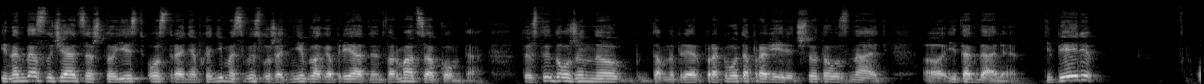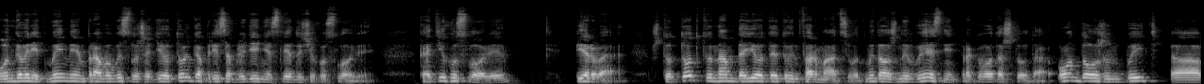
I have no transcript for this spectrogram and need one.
иногда случается, что есть острая необходимость выслушать неблагоприятную информацию о ком-то. То есть ты должен, э, там, например, про кого-то проверить, что-то узнать и так далее. Теперь он говорит, мы имеем право выслушать ее только при соблюдении следующих условий. Каких условий? Первое, что тот, кто нам дает эту информацию, вот мы должны выяснить про кого-то что-то, он должен быть, э,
